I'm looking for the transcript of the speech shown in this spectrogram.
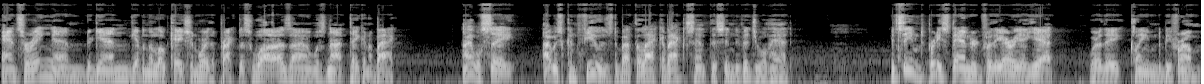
Answering, and again, given the location where the practice was, I was not taken aback. I will say, I was confused about the lack of accent this individual had. It seemed pretty standard for the area yet, where they claimed to be from.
